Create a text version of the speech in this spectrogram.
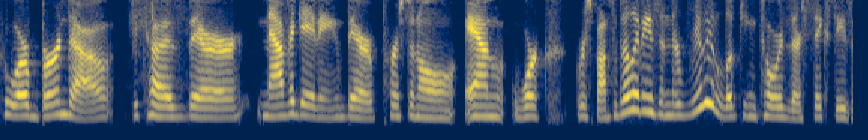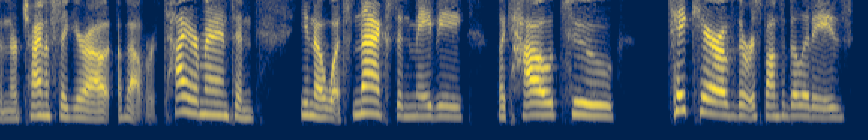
who are burned out because they're navigating their personal and work responsibilities and they're really looking towards their 60s and they're trying to figure out about retirement and you know what's next and maybe like how to take care of their responsibilities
